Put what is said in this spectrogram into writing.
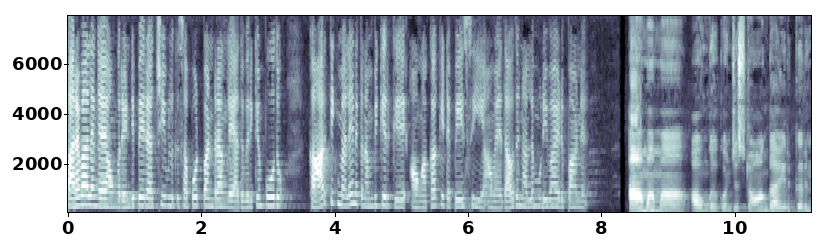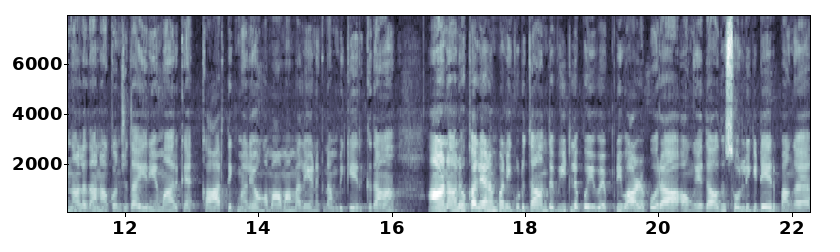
பரவாயில்லைங்க. அவங்க ரெண்டு பேராச்சும் இவளுக்கு சப்போர்ட் பண்றாங்களே. அது வரைக்கும் போதும். கார்த்திக் மேல எனக்கு நம்பிக்கை இருக்கு. அவங்க அக்கா கிட்ட பேசி அவன் ஏதாவது நல்ல முடிவா எடுப்பான்னு. ஆமாம்மா. அவங்க கொஞ்சம் ஸ்ட்ராங்கா இருக்கிறதுனால தான் நான் கொஞ்சம் தைரியமா இருக்கேன். கார்த்திக் மேலேயும் அவங்க மாமா மேலேயும் எனக்கு நம்பிக்கை இருக்குதான். ஆனாலும் கல்யாணம் பண்ணி கொடுத்தா அந்த வீட்டில் போய் எப்படி வாழ போறா? அவங்க ஏதாவது சொல்லிக்கிட்டே இருப்பாங்க.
